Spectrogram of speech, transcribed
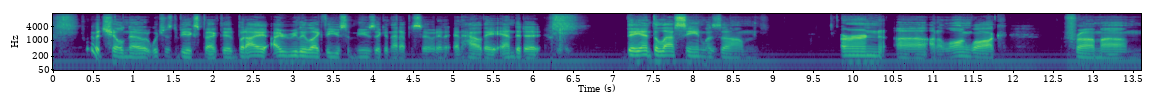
sort of a chill note, which is to be expected. But I I really like the use of music in that episode and, and how they ended it. They end the last scene was um, Earn uh, on a long walk from um,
